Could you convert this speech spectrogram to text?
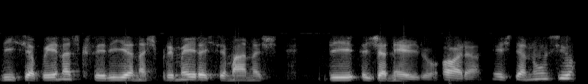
disse apenas que seria nas primeiras semanas de janeiro. Ora, este anúncio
